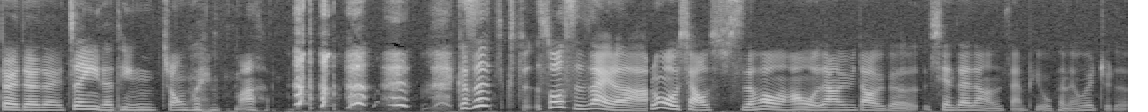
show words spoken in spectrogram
对对对，正义的听众会骂。可是说实在的啦，如果小时候，然后我这样遇到一个现在这样的三 P，我可能会觉得。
